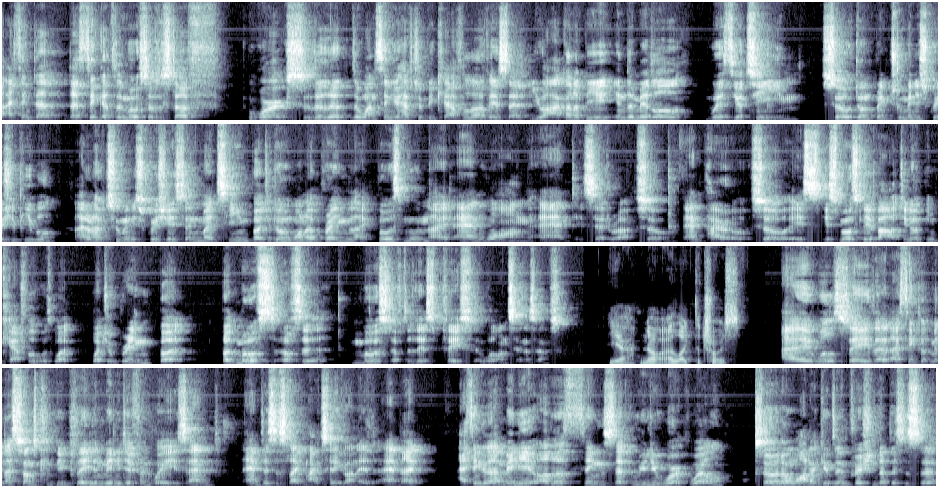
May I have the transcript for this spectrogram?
I think that I think that the most of the stuff works. The, the, the one thing you have to be careful of is that you are going to be in the middle with your team so don't bring too many squishy people. I don't have too many squishies in my team, but you don't want to bring like both Moon Knight and Wong and etc. So and Pyro. So it's it's mostly about you know being careful with what what you bring, but but most of the most of the list plays well on Senators. Yeah, no, I like the choice. I will say that I think that Midnight Suns can be played in many different ways, and and this is like my take on it. And I I think there are many other things that really work well. So I don't want to give the impression that this is a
